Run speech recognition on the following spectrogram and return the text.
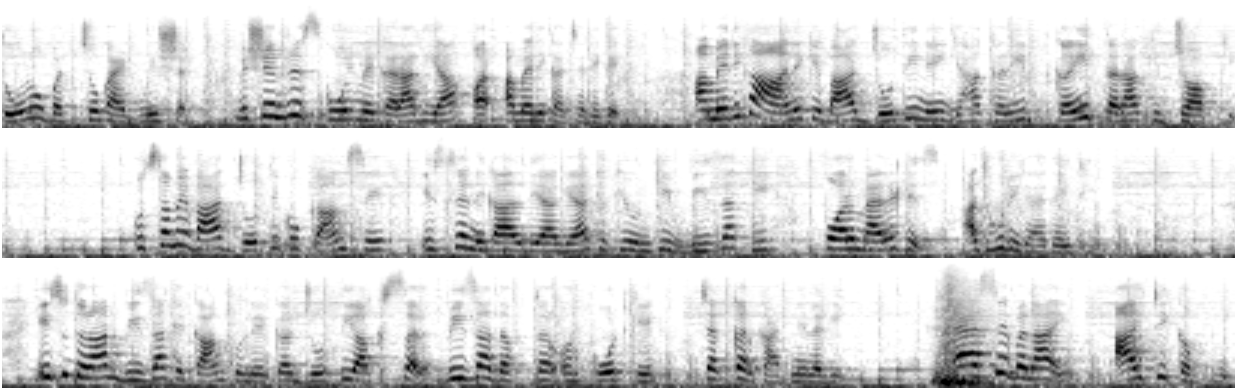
दोनों बच्चों का एडमिशन मिशनरी स्कूल में करा दिया और अमेरिका चली गई। अमेरिका आने के बाद ज्योति ने यहाँ करीब कई तरह की जॉब की। कुछ समय बाद ज्योति को काम से इसलिए निकाल दिया गया क्योंकि उनकी वीज़ा की फॉर्मेलिटीज अधूरी रह गई थी। इसी दौरान वीज़ा के काम को लेकर ज्योति अक्सर वीज़ा दफ्तर और कोर्ट के चक्कर काटने लगी। ऐसे बनाई आईटी कंपनी।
